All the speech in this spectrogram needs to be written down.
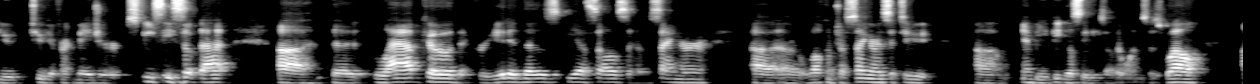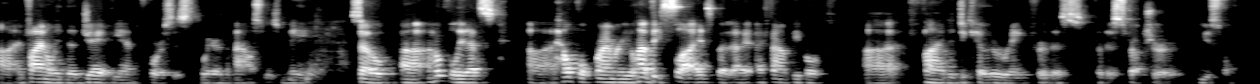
few, two different major species of that. Uh, the lab code that created those ESLs, so Sanger, uh, Wellcome Trust Sanger Institute, um, MBP, you'll see these other ones as well. Uh, and finally, the J at the end, of course, is where the mouse was made. So uh, hopefully that's uh, a helpful primer. You'll have these slides, but I, I found people uh, find a decoder ring for this, for this structure useful.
